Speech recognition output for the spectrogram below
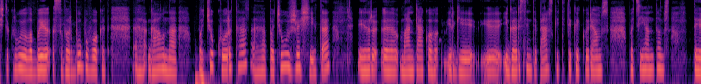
iš tikrųjų labai svarbu buvo, kad e, gauna pačių kurtą, pačių užrašytą ir man teko irgi įgarsinti, perskaityti kai kuriems pacientams. Tai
